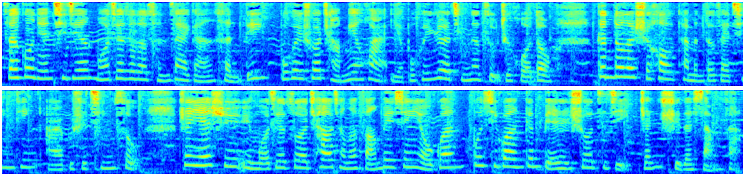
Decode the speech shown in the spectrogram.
在过年期间，摩羯座的存在感很低，不会说场面话，也不会热情的组织活动，更多的时候，他们都在倾听，而不是倾诉。这也许与摩羯座超强的防备心有关，不习惯跟别人说自己真实的想法。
